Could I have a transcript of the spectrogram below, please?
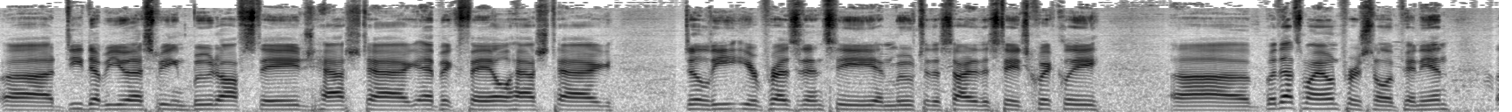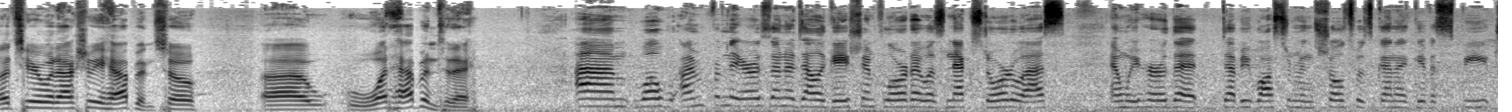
uh, DWS being booed off stage, hashtag epic fail, hashtag delete your presidency and move to the side of the stage quickly. Uh, but that's my own personal opinion. Let's hear what actually happened. So, uh, what happened today? Um, well, I'm from the Arizona delegation. Florida was next door to us, and we heard that Debbie Wasserman Schultz was going to give a speech.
